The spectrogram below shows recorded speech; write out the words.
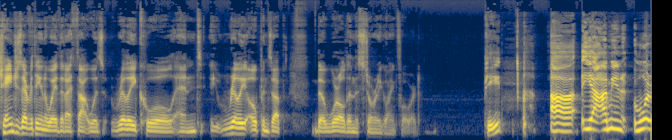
changes everything in a way that I thought was really cool and it really opens up the world and the story going forward. Pete? Uh, yeah, I mean, what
